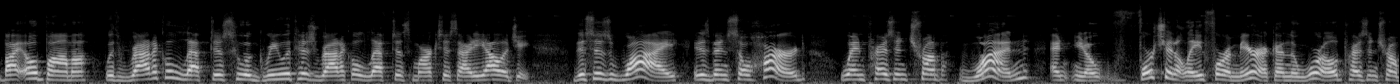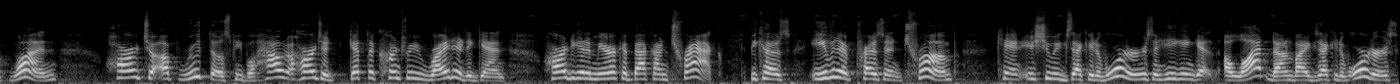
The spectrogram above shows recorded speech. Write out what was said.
by Obama with radical leftists who agree with his radical leftist Marxist ideology. This is why it has been so hard when President Trump won, and you know, fortunately for America and the world, President Trump won, hard to uproot those people, how hard to get the country righted again, hard to get America back on track. Because even if President Trump can issue executive orders and he can get a lot done by executive orders,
